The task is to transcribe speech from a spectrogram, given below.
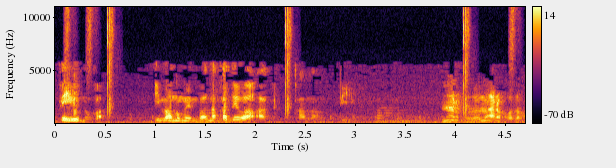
っていうのが今のメンバーの中ではあるかなっていう。なるほど、なるほど。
